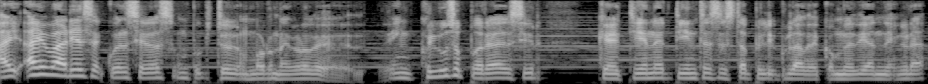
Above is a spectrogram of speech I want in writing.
hay, varias secuencias, un poquito de humor negro, de, incluso podría decir que tiene tintes esta película de comedia negra.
